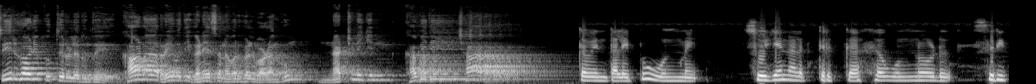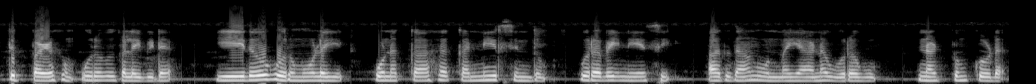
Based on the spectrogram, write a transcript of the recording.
சீர்காழி புத்திரிலிருந்து காணா ரேவதி கணேசன் அவர்கள் வழங்கும் நட்டினியின் கவிதை கவின் தலைப்பு உண்மை. சுயநலத்திற்காக உன்னோடு சிரித்து பழகும் உறவுகளை விட ஏதோ ஒரு மூலையில் உனக்காக கண்ணீர் சிந்தும் உறவை நேசி அதுதான் உண்மையான உறவும். நட்பும் கூட.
